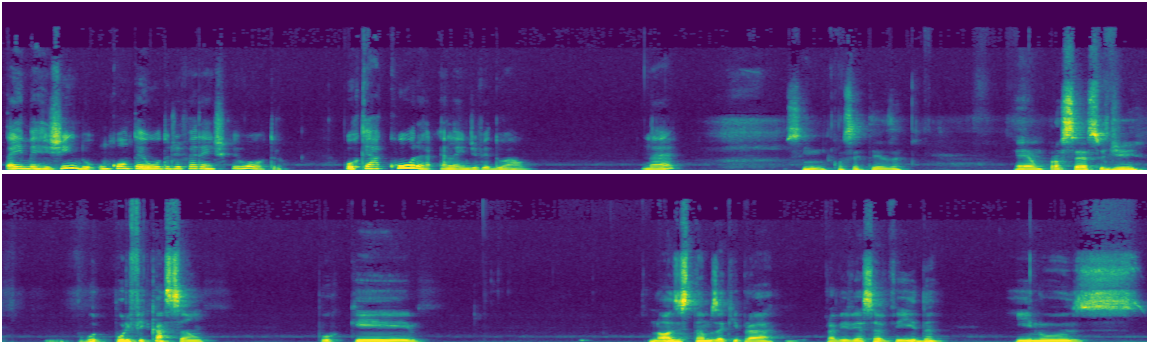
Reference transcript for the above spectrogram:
está emergindo um conteúdo diferente que o outro. Porque a cura ela é individual, né? Sim, com certeza. É um processo de purificação, porque nós estamos aqui para viver essa vida e nos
